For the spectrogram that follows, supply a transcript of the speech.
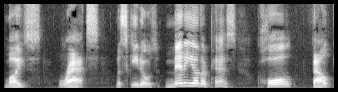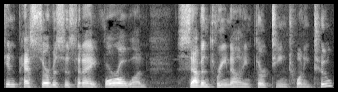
mice, rats, mosquitoes, many other pests, call Falcon Pest Services today, 401 739 1322.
